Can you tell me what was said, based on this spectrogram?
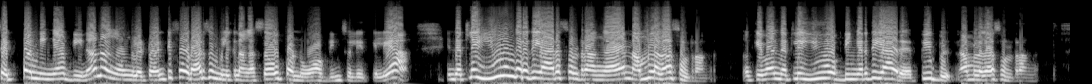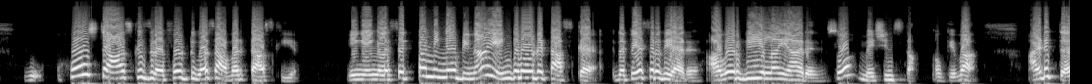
செட் பண்ணீங்க அப்படின்னா நாங்க உங்களை டுவெண்ட்டி ஃபோர் ஹவர்ஸ் உங்களுக்கு நாங்க சர்வ் பண்ணுவோம் அப்படின்னு சொல்லியிருக்கு இல்லையா? இந்த இடத்துல யூங்கிறது யார சொல்றாங்க? நம்மளதான் சொல்றாங்க. ஓகேவா இந்த இடத்துல யூ அப்படிங்கிறது யாரு? பீப்புள் நம்மளதான் சொல்றாங்க. Whose task is refer to us our task here நீங்க எங்களை செட் பண்ணீங்க அப்படின்னா எங்களோட டாஸ்க இத பேசுறது யாரு? அவர் வி எல்லாம் யாரு? சோ மெஷின்ஸ் தான். ஓகேவா அடுத்து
